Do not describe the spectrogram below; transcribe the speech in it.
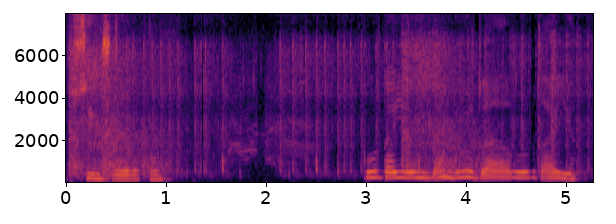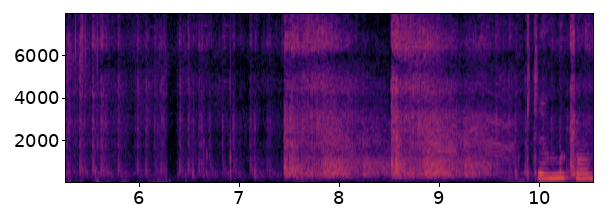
Pusayım şuraya bakalım. Buradayım ben burada buradayım. Gidelim bakalım.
